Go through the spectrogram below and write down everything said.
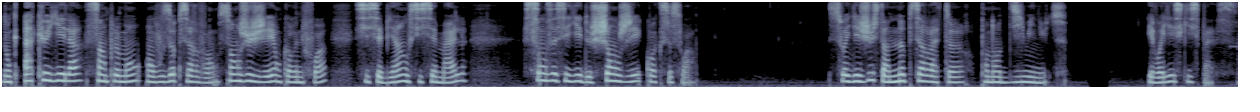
Donc accueillez-la simplement en vous observant, sans juger, encore une fois, si c'est bien ou si c'est mal, sans essayer de changer quoi que ce soit. Soyez juste un observateur pendant dix minutes et voyez ce qui se passe.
